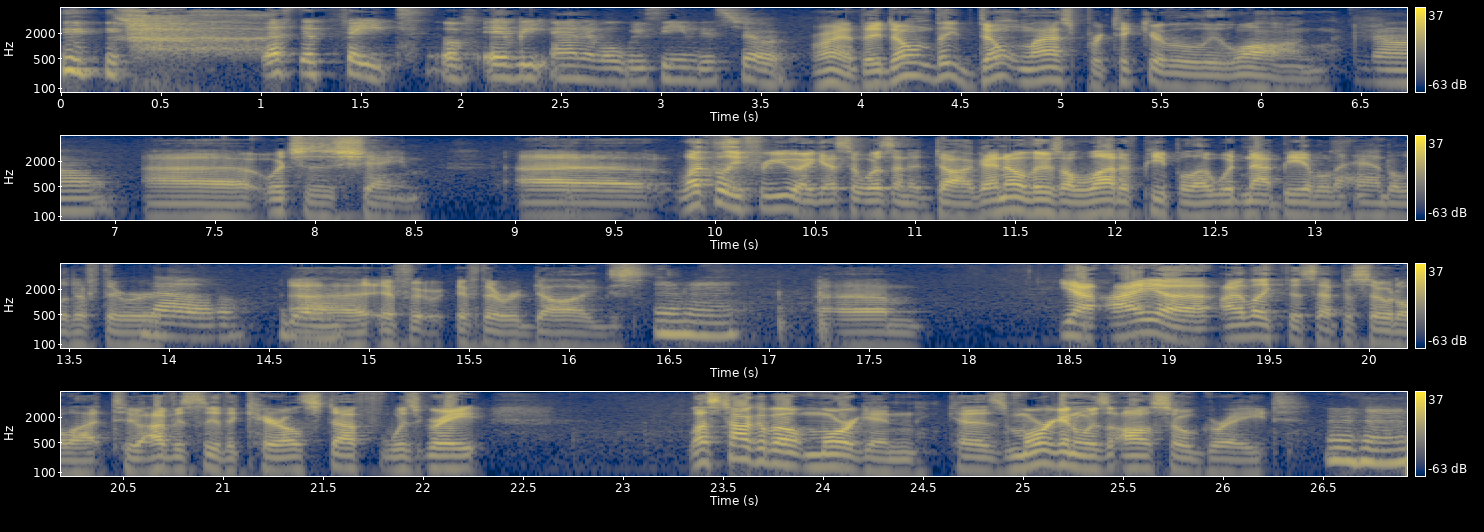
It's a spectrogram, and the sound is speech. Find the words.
that's the fate of every animal we see in this show. right, they don't they don't last particularly long, No. uh, which is a shame. Uh, luckily for you, I guess it wasn't a dog. I know there's a lot of people that would not be able to handle it if there were No. Yeah. uh, if it, if there were dogs. hmm Um, yeah, I uh, I like this episode a lot too. Obviously, the Carol stuff was great. Let's talk about Morgan because Morgan was also great. hmm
